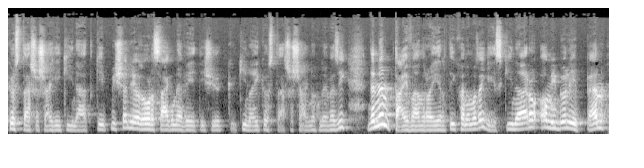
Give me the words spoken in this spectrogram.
köztársasági Kínát képviseli, az ország nevét is ők kínai köztársaságnak nevezik, de nem Tajvánra értik, hanem az egész Kínára, amiből éppen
